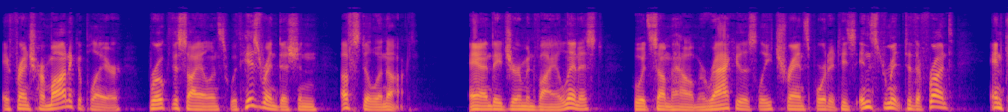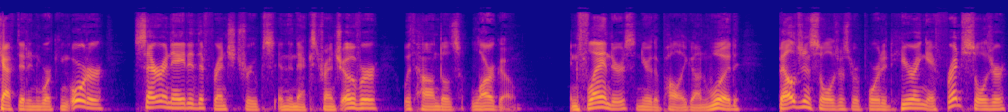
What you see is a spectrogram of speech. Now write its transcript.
a French harmonica player broke the silence with his rendition of Still Stille Nacht. And a German violinist who had somehow miraculously transported his instrument to the front and kept it in working order, serenaded the French troops in the next trench over with Handel's Largo. In Flanders, near the Polygon Wood, Belgian soldiers reported hearing a French soldier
